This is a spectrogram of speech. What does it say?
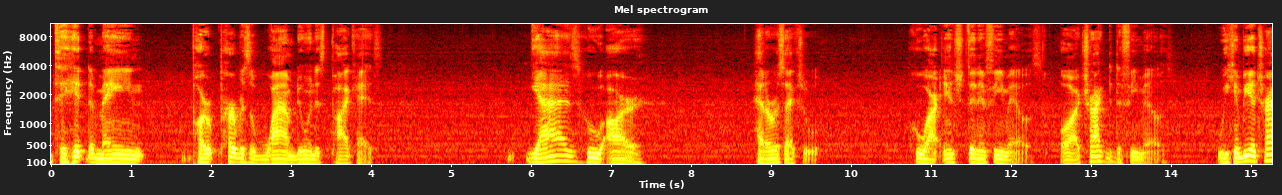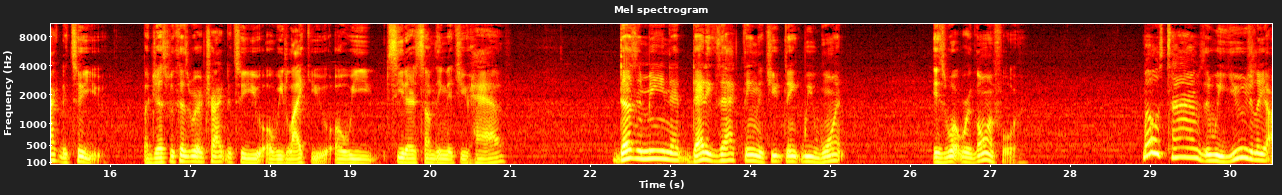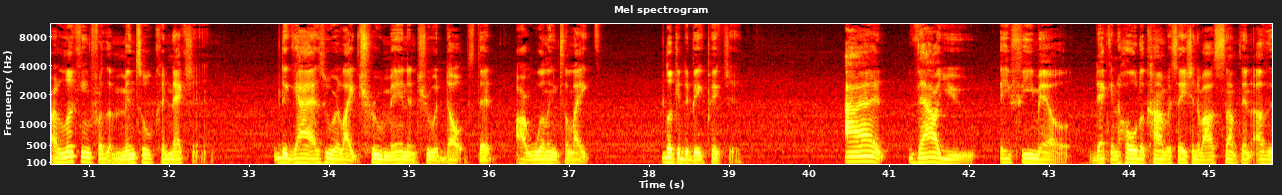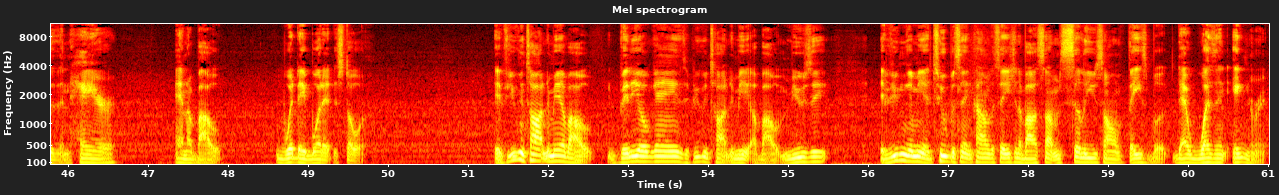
to hit the main pur- purpose of why I'm doing this podcast, guys who are heterosexual, who are interested in females or attracted to females, we can be attracted to you but just because we're attracted to you or we like you or we see there's something that you have doesn't mean that that exact thing that you think we want is what we're going for. Most times we usually are looking for the mental connection. The guys who are like true men and true adults that are willing to like look at the big picture. I value a female that can hold a conversation about something other than hair and about what they bought at the store. If you can talk to me about video games, if you can talk to me about music, if you can give me a 2% conversation about something silly you saw on Facebook that wasn't ignorant,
